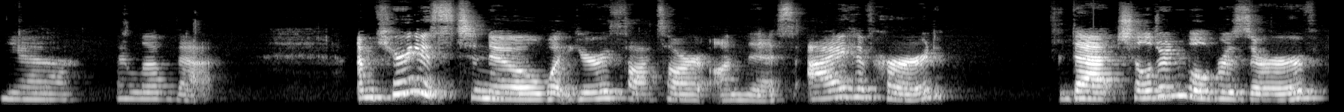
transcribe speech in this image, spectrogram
Yeah, I love that. I'm curious to know what your thoughts are on this. I have heard that children will reserve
